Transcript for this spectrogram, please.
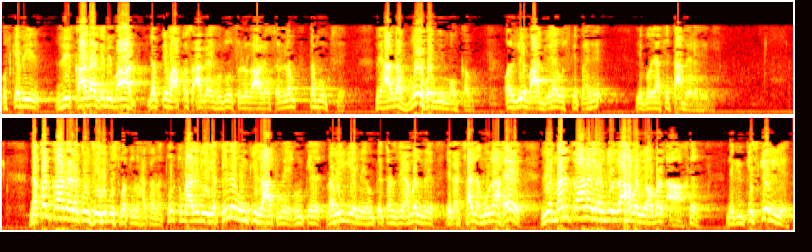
اس کے بھی زی قادہ کے بھی بعد جبکہ واپس آ گئے حضور صلی اللہ علیہ وسلم تبوک سے۔ لہذا وہ ہوگی محکم۔ اور یہ بات جو ہے اس کے پہلے یہ گویا کتابیں رہے گی۔ نقل کا میں نقل فی مثبت الحسن تو تمہارے لیے یقیناً ان کی ذات میں، ان کے رویے میں، ان کے طرز عمل میں ایک اچھا نمونہ ہے۔ یہ من کانا یرج اللہ ولیوم آخر لیکن کس کے لیے؟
